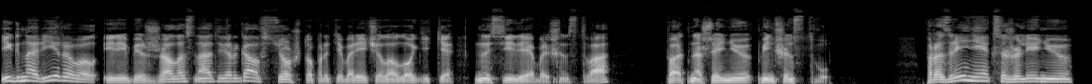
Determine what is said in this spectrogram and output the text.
игнорировал или безжалостно отвергал все, что противоречило логике насилия большинства – по отношению к меньшинству. Прозрение, к сожалению,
